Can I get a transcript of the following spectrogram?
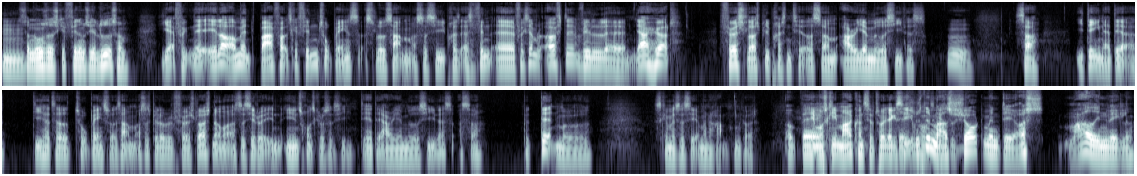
Mm. som nogen så skal finde, og siger, lyder som. Ja, for, eller omvendt, bare folk skal finde to bands slået sammen, og så sige, altså find, øh, for eksempel ofte vil, øh, jeg har hørt First Loss blive præsenteret som R.E.M. møder Sivas. Mm. Så ideen er der, at de har taget to bands slået sammen, og så spiller du et First Loss nummer, og så siger du i, i introen, skal du så sige, det her det er R.E.M. møder Sivas, og så på den måde skal man så se, om man har ramt den godt. Og hvad, Det er måske meget konceptuelt. Jeg kan jeg se, synes, på- det er meget sjovt, men det er også meget indviklet.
